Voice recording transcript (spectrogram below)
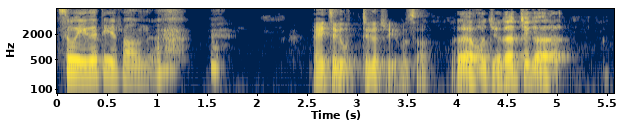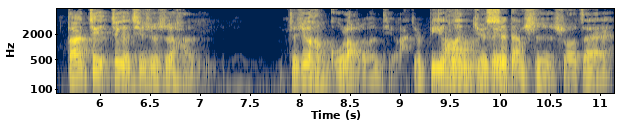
租一个地方的，哎，这个这个主意不错。对，我觉得这个，当然这个这个其实是很，这是个很古老的问题了，就是逼婚嗯绝对不是说在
